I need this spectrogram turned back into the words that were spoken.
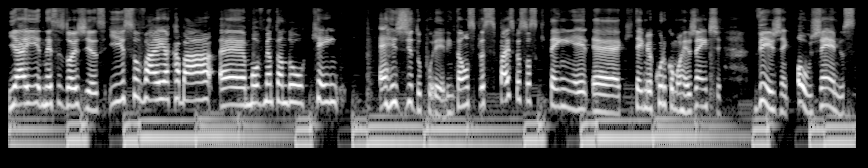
E aí, nesses dois dias. E isso vai acabar é, movimentando quem é regido por ele. Então, as principais pessoas que têm, é, que têm Mercúrio como regente Virgem ou Gêmeos,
